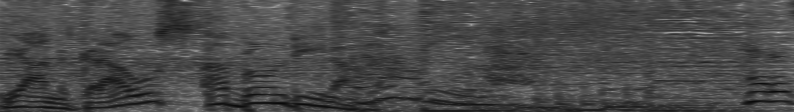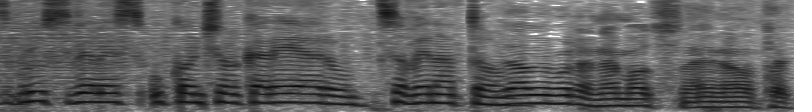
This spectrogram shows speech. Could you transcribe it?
Jan Kraus a blondýna. Herec Bruce Willis ukončil kariéru. Co vy na to? Já bych bude nemocný, no, tak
